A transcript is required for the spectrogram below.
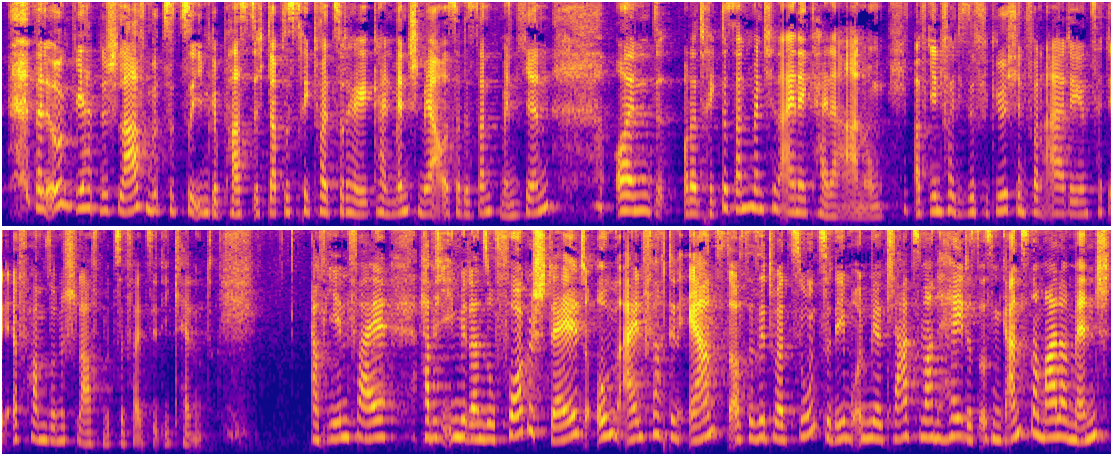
weil irgendwie hat eine Schlafmütze zu ihm gepasst. Ich glaube, das trägt heutzutage kein Mensch mehr, außer das Sandmännchen. Und, oder trägt das Sandmännchen eine? Keine Ahnung. Auf jeden Fall diese Figürchen von ARD und ZDF haben so eine Schlafmütze, falls ihr die kennt. Auf jeden Fall habe ich ihn mir dann so vorgestellt, um einfach den Ernst aus der Situation zu nehmen und mir klar zu machen, hey, das ist ein ganz normaler Mensch,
